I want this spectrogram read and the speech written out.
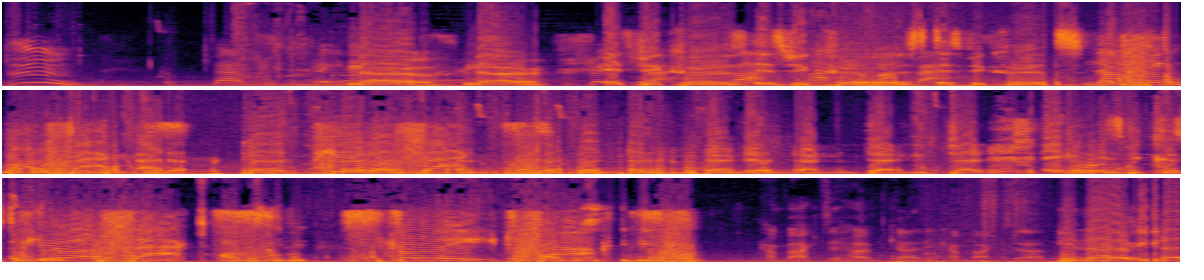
Mm. That's. No, no. Straight It's facts, because facts, it's because it's because Nothing but facts. Pure facts. Anyways, because Pure the, facts. Straight obviously, Come back to Hub, Caddy. Come back to Hub. you know, you know,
